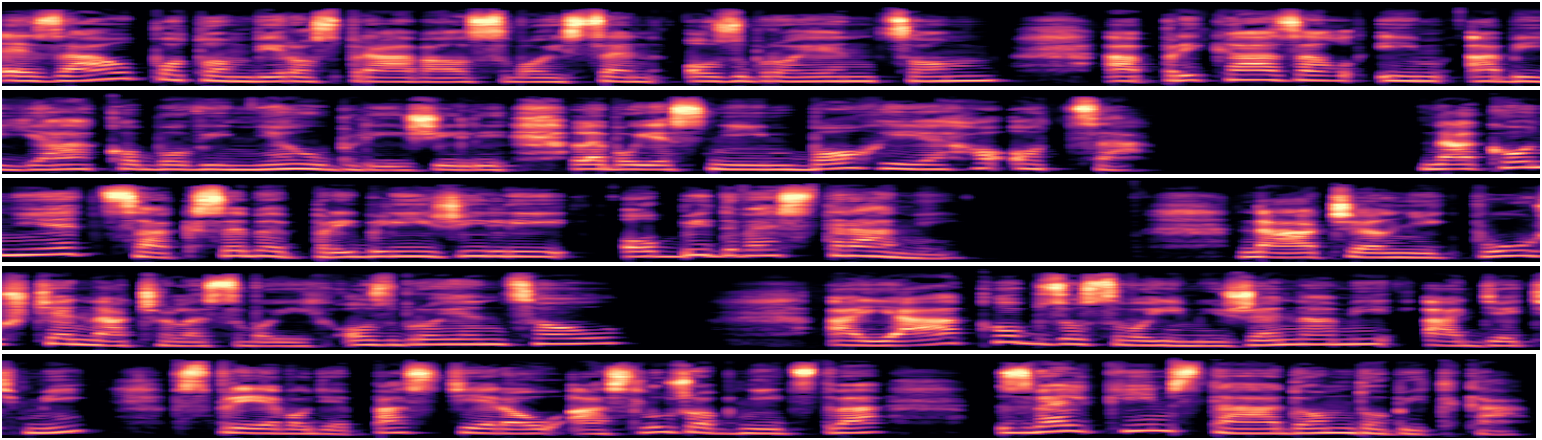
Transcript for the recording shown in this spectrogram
Ezau potom vyrozprával svoj sen ozbrojencom a prikázal im, aby Jákobovi neublížili, lebo je s ním Boh jeho otca. Nakoniec sa k sebe priblížili obidve strany. Náčelník púšte na čele svojich ozbrojencov a Jákob so svojimi ženami a deťmi v sprievode pastierov a služobníctva s veľkým stádom dobytka.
